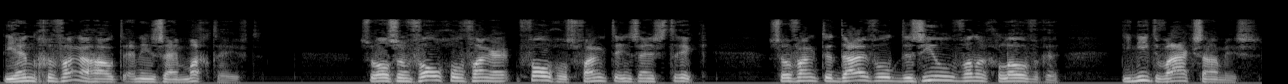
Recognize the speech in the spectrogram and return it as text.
die hen gevangen houdt en in zijn macht heeft. Zoals een vogelvanger vogels vangt in zijn strik, zo vangt de duivel de ziel van een gelovige, die niet waakzaam is.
